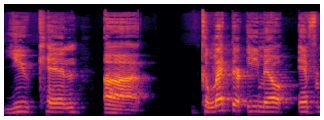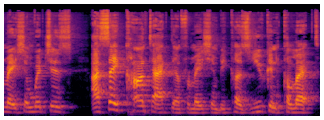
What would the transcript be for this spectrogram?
you can uh, collect their email information, which is, I say contact information because you can collect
